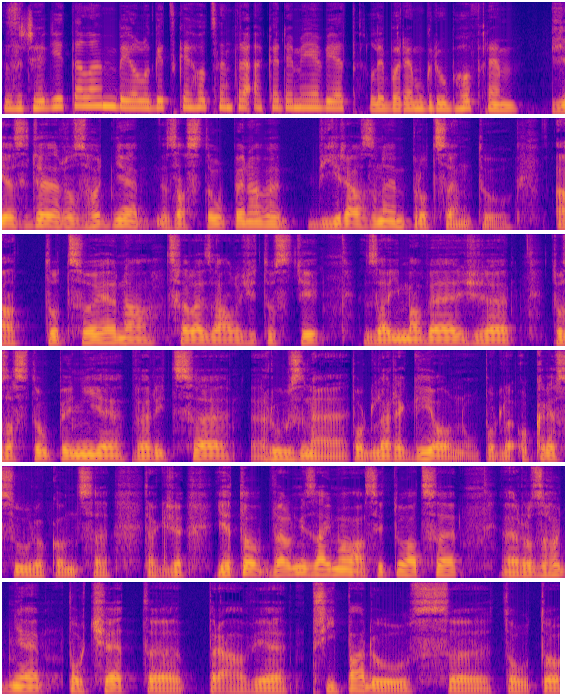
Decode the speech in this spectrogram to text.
s ředitelem Biologického centra Akademie věd Liborem Grubhofrem. Je zde rozhodně zastoupena ve výrazném procentu a to, co je na celé záležitosti zajímavé, že to zastoupení je velice různé podle regionu, podle okresů dokonce. Takže je to velmi zajímavá situace. Rozhodně počet právě případů s touto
